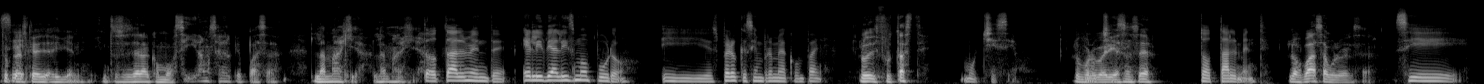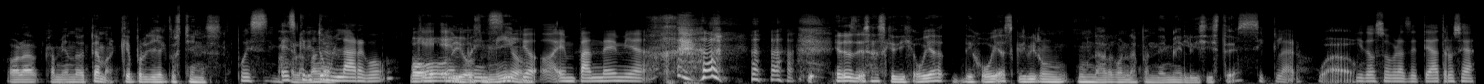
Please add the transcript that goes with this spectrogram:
¿Tú Sí. crees que ahí viene? Entonces era como, sí, vamos a ver qué pasa. La magia, la magia. Totalmente. El idealismo puro. Y espero que siempre me acompañe. Lo disfrutaste, Muchísimo. lo volverías a hacer, Totalmente. lo vas a volver a hacer. Sí. ahora cambiando de tema, ¿qué proyectos tienes? Pues he escrito un largo que Oh, en Dios principio, mío. en pandemia, Eres de esas que dije, voy a, dijo, voy a escribir un, un largo en la pandemia y lo hiciste. sí, claro, Wow. y dos obras de teatro. O sea,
